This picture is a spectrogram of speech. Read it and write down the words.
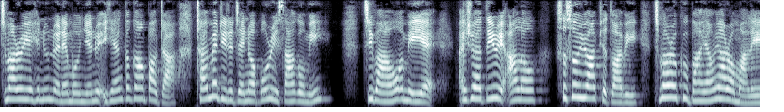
ကျမတို့ရဲ့ဟင်းနုနယ်နဲ့မုံညင်းတွေအရန်ကောင်းကောင်းပေါက်တာထိုင်းမဲ့ဒီတစ်ချိန်တော့ပိုးတွေစားကုန်ပြီ ကြည်ပါဦးအမေရဲ့အရွယ်သီးတွေအားလုံးဆဆရွားဖြစ်သွားပြီးကျမတို့ကဘာရောင်းရတော့မှလဲ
